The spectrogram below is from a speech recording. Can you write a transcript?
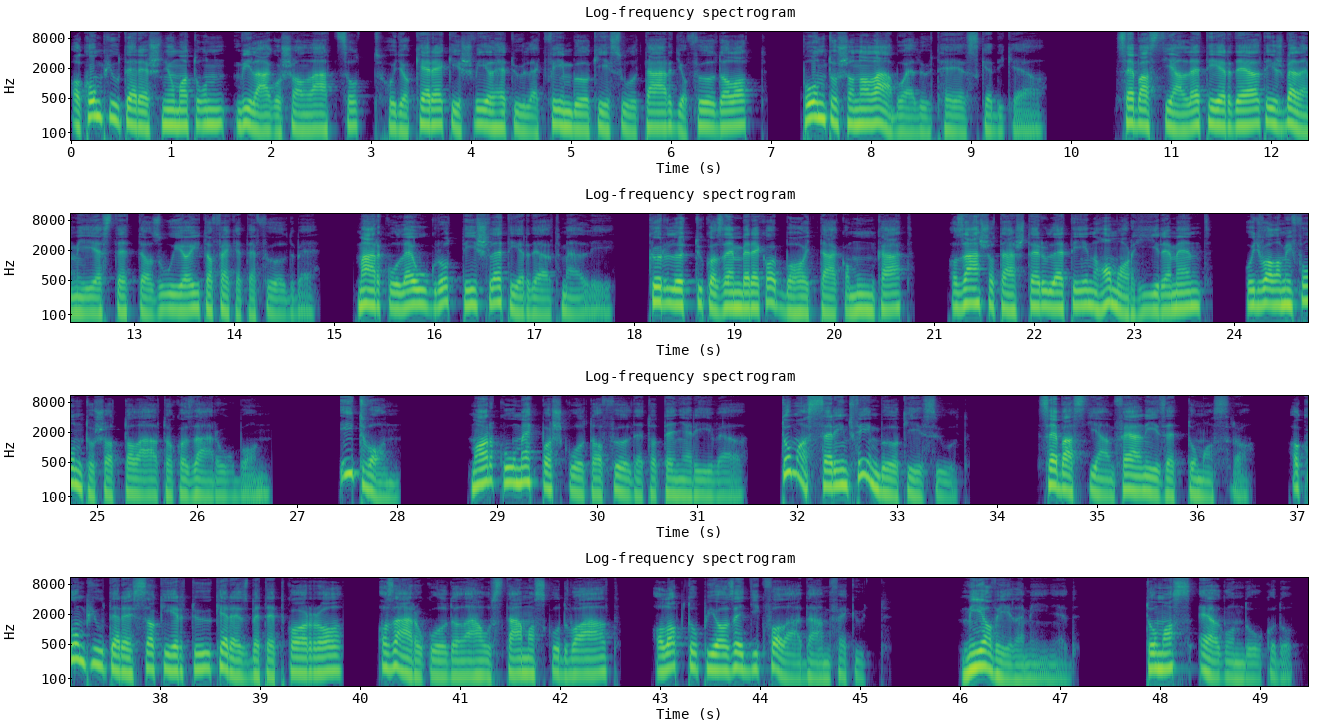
A komputeres nyomaton világosan látszott, hogy a kerek és vélhetőleg fémből készült tárgy a föld alatt pontosan a lába előtt helyezkedik el. Sebastian letérdelt és belemélyeztette az ujjait a fekete földbe. Márkó leugrott és letérdelt mellé. Körülöttük az emberek abba hagyták a munkát, az ásatás területén hamar híre ment, hogy valami fontosat találtak az árokban. Itt van! Markó megpaskolta a földet a tenyerével. Thomas szerint fémből készült. Sebastian felnézett Thomasra. A kompjúteres szakértő keresztbetett karral az árok oldalához támaszkodva állt, a laptopja az egyik faládán feküdt. Mi a véleményed? Thomas elgondolkodott.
